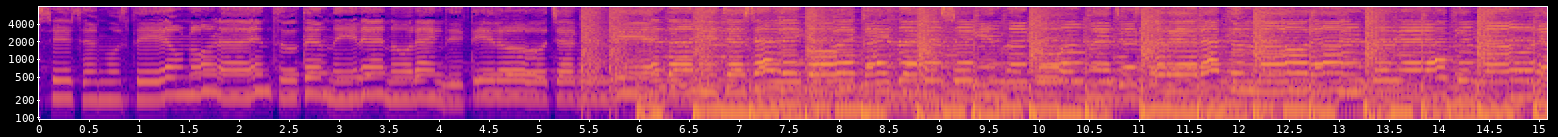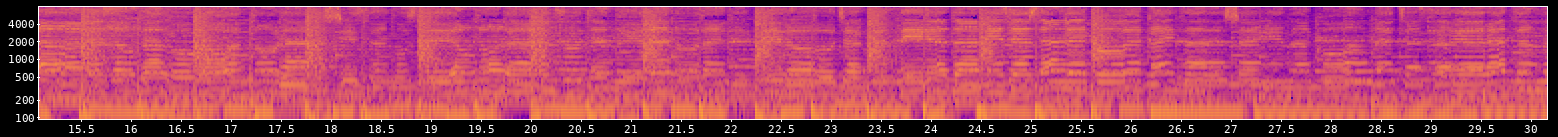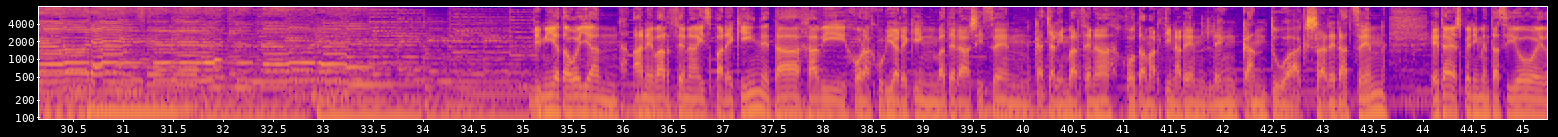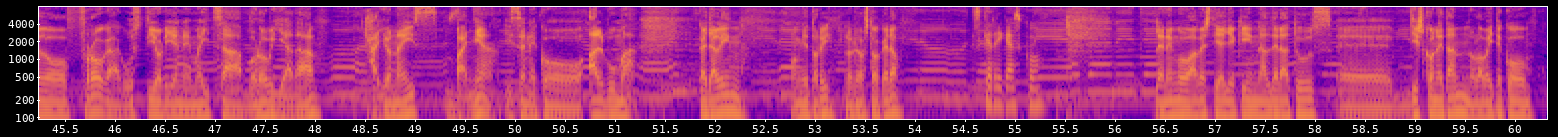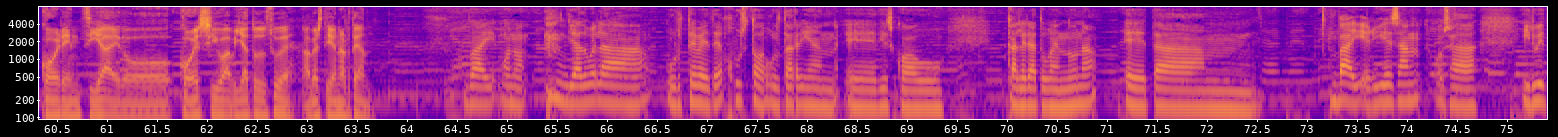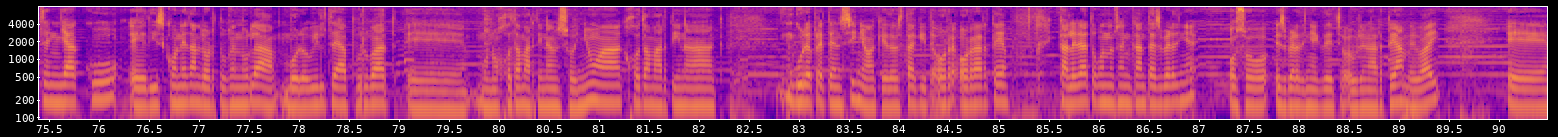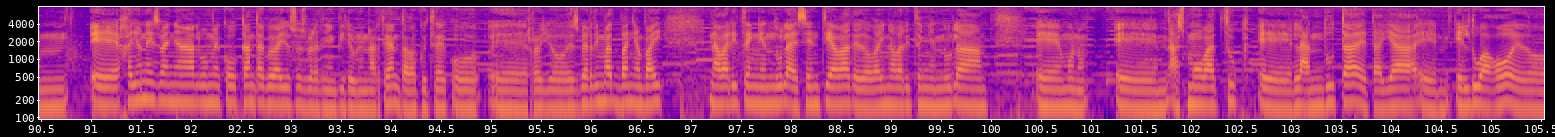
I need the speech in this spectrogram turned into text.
hasi zen guzti hau nola entzuten diren orain diktiro hotxak mendietan itxasaldeko ekaitza desegindako ametxak 2008an Ane Barzena izparekin eta Javi Jorajuriarekin batera hasi zen Katxalin Barzena J. Martinaren lehen kantuak sareratzen eta esperimentazio edo froga guzti horien emaitza borobila da jaio naiz baina izeneko albuma. Katxalin, ongetorri, lore ostokera. Eskerrik asko. Lehenengo abestiaiekin alderatuz, e, diskonetan nolabaiteko koherentzia edo koesioa bilatu duzue abestien artean? Bai, bueno, ja duela urte bete, justo urtarrian e, disko hau kaleratu genduna, eta mm, bai, egia esan, osea, iruditzen jaku e, disko honetan lortu gendula borobiltzea apur bat, e, bueno, J. Martinan soinuak, J. Martinak gure pretensioak edo ez dakit, hor, hor arte kaleratu gendu zen kanta ezberdinak, oso ezberdinek de hecho euren artean, be bai, E, e, jaio naiz baina albumeko kantak bai oso ezberdinek dire euren artean, eta bakoitzako e, rollo ezberdin bat, baina bai nabaritzen gendula, esentzia bat, edo bai nabaritzen gendula, e, bueno, e, asmo batzuk e, landuta eta ja e, helduago edo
